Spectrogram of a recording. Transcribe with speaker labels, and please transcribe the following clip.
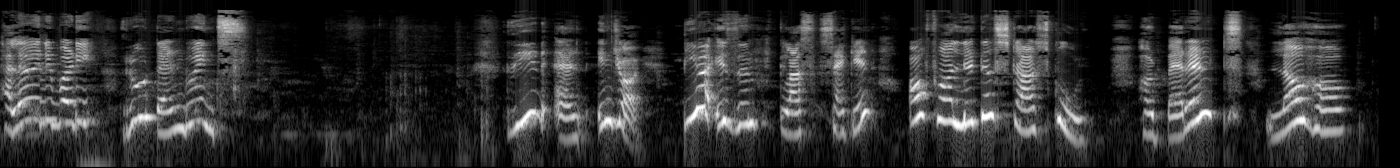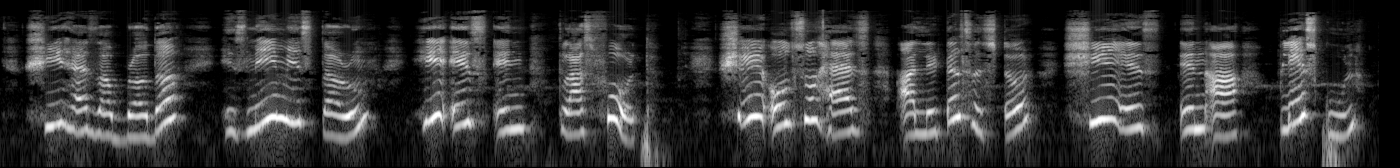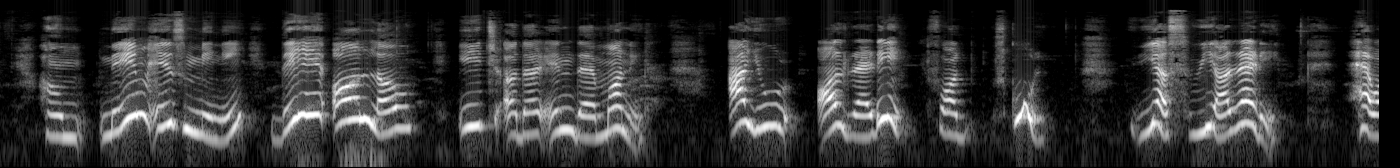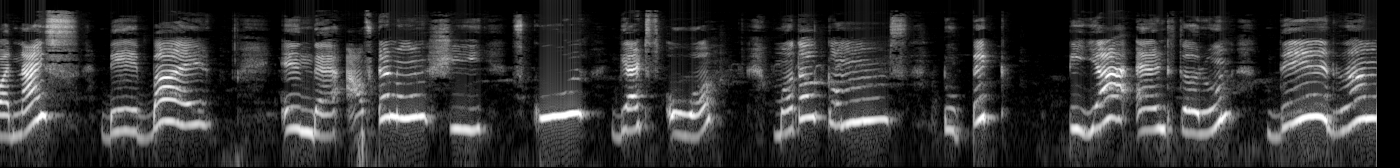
Speaker 1: Hello everybody, Root and Wings. Read and enjoy. Tia is in class 2nd of her Little Star School. Her parents love her. She has a brother. His name is Tarun. He is in class 4th. She also has a little sister. She is in a play school. Her name is Minnie. They all love each other in the morning. Are you all ready for school? Yes, we are ready. Have a nice day. Bye. In the afternoon, she school gets over. Mother comes to pick Pia and Tarun. They run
